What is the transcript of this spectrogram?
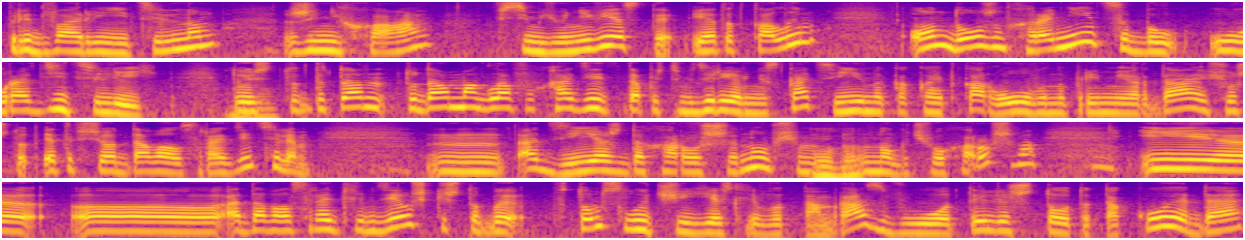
предварительным жениха в семью невесты. И этот Колым, он должен храниться был у родителей. То есть туда, туда могла входить, допустим, в деревне скотина, какая-то корова, например, да, еще что-то. Это все отдавалось родителям. Одежда хорошая, ну, в общем, угу. много чего хорошего. И э, отдавалось родителям девушки, чтобы в том случае, если вот там развод или что-то такое, да,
